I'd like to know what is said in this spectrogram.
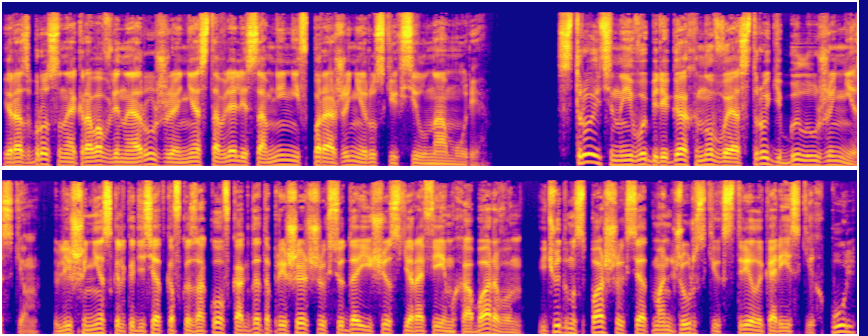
и разбросанное окровавленное оружие не оставляли сомнений в поражении русских сил на Амуре. Строить на его берегах новые остроги было уже не с кем. Лишь несколько десятков казаков, когда-то пришедших сюда еще с Ерофеем Хабаровым и чудом спасшихся от маньчжурских стрел и корейских пуль,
